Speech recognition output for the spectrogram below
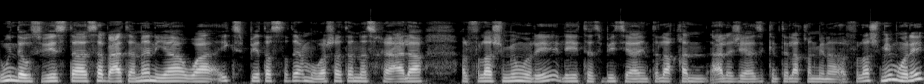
ويندوز فيستا سبعة ثمانية و XP تستطيع مباشرة النسخ على ال flash memory لتثبيتها انطلاقا على جهازك انطلاقا من ال flash memory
